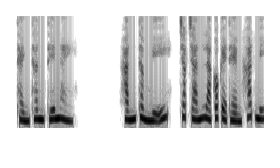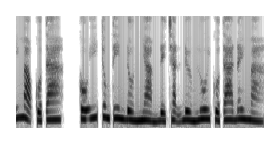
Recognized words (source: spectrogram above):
thành thân thế này. Hắn thầm nghĩ, chắc chắn là có kẻ thèm khát mỹ mạo của ta, cố ý tung tin đồn nhảm để chặn đường lui của ta đây mà.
